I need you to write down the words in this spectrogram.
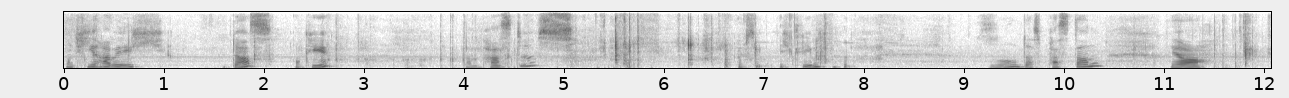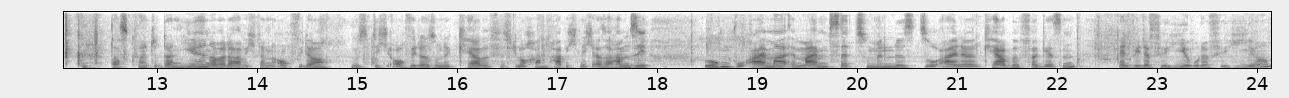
Und hier habe ich das, okay, dann passt es. Ups, nicht kleben. So, das passt dann. Ja, das könnte dann hier hin, aber da habe ich dann auch wieder, müsste ich auch wieder so eine Kerbe fürs Loch haben, habe ich nicht. Also haben sie irgendwo einmal, in meinem Set zumindest, so eine Kerbe vergessen. Entweder für hier oder für hier.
